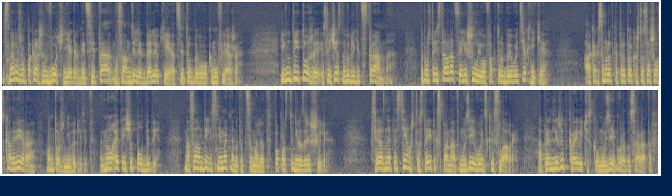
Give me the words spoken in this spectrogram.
Снаружи он покрашен в очень ядерные цвета, на самом деле далекие от цветов боевого камуфляжа. И внутри тоже, если честно, выглядит странно, потому что реставрация лишила его фактуры боевой техники – а как самолет, который только что сошел с конвейера, он тоже не выглядит. Но это еще полбеды. На самом деле снимать нам этот самолет попросту не разрешили. Связано это с тем, что стоит экспонат в Музее воинской славы, а принадлежит Краеведческому музею города Саратов.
